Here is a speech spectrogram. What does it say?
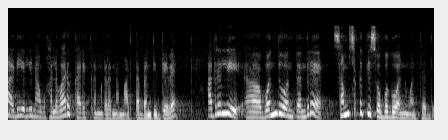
ಅಡಿಯಲ್ಲಿ ನಾವು ಹಲವಾರು ಕಾರ್ಯಕ್ರಮಗಳನ್ನು ಮಾಡ್ತಾ ಬಂದಿದ್ದೇವೆ. ಅದರಲ್ಲಿ ಒಂದು ಅಂತಂದ್ರೆ ಸಂಸ್ಕೃತಿ ಸೊಬಗು ಅನ್ನುವಂಥದ್ದು.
